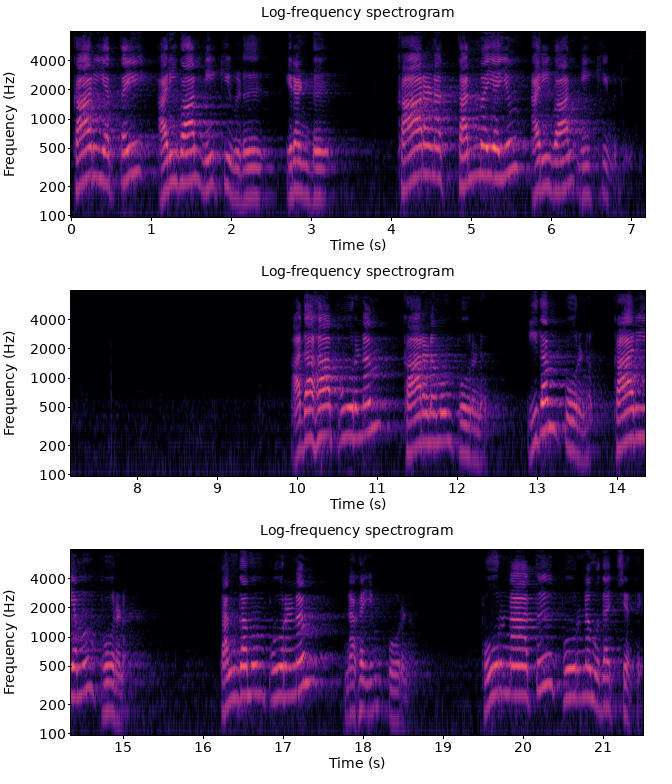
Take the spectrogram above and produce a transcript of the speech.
காரியத்தை அறிவால் நீக்கிவிடு. இரண்டு காரணத்தன்மையையும் அறிவால் நீக்கிவிடு. அதகா பூர்ணம் காரணமும் பூர்ணம். இதம் பூர்ணம் காரியமும் பூர்ணம். தங்கமும் பூர்ணம் நகையும் பூர்ணம். பூர்ணாத்து பூர்ணம் உதச்சியத்தை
